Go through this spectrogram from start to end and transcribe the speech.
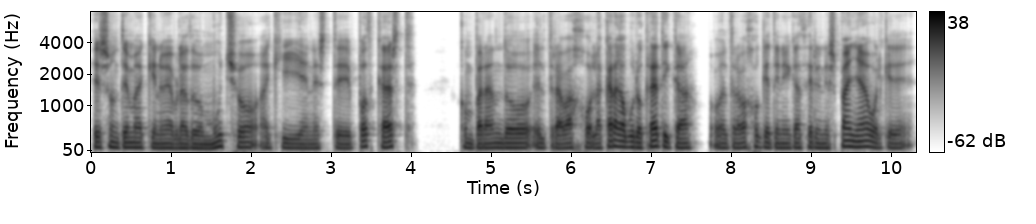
Es un tema que no he hablado mucho aquí en este podcast, comparando el trabajo, la carga burocrática o el trabajo que tiene que hacer en España o el que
